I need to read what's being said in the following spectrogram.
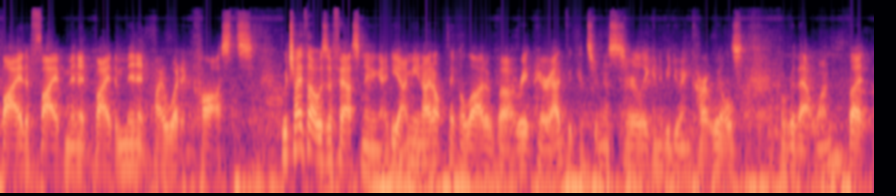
by the five minute, by the minute, by what it costs, which I thought was a fascinating idea. I mean, I don't think a lot of uh, ratepayer advocates are necessarily going to be doing cartwheels over that one, but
